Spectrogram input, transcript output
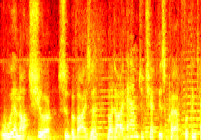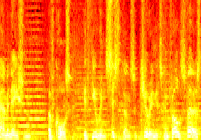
We're not sure, Supervisor, but I am to check this craft for contamination. Of course, if you insist on securing its controls first,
